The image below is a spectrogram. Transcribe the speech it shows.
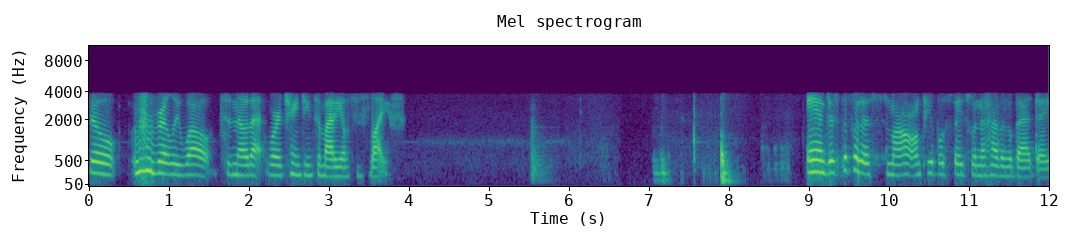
feel really well to know that we're changing somebody else's life. And just to put a smile on people's face when they're having a bad day.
